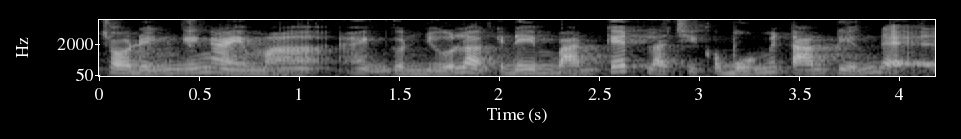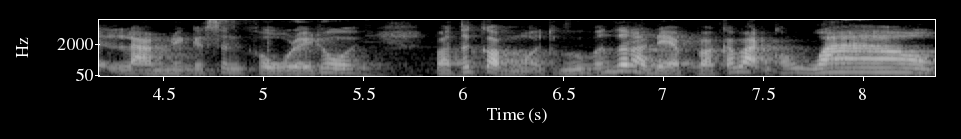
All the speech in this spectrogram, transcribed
Cho đến cái ngày mà hạnh còn nhớ là cái đêm bán kết là chỉ có 48 tiếng để làm nên cái sân khấu đấy thôi. Và tất cả mọi thứ vẫn rất là đẹp và các bạn có, wow,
